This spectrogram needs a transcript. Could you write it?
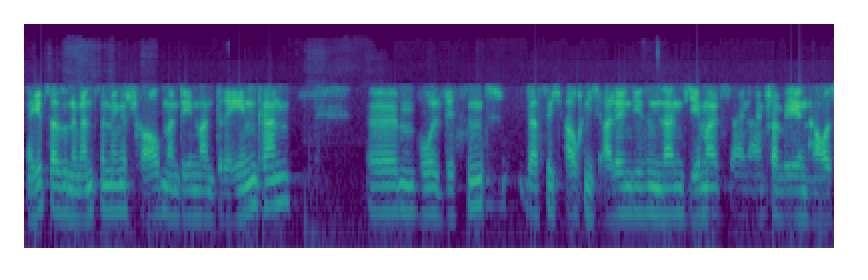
Da gibt es also eine ganze Menge Schrauben, an denen man drehen kann. Ähm, wohl wissend, dass sich auch nicht alle in diesem Land jemals ein Einfamilienhaus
